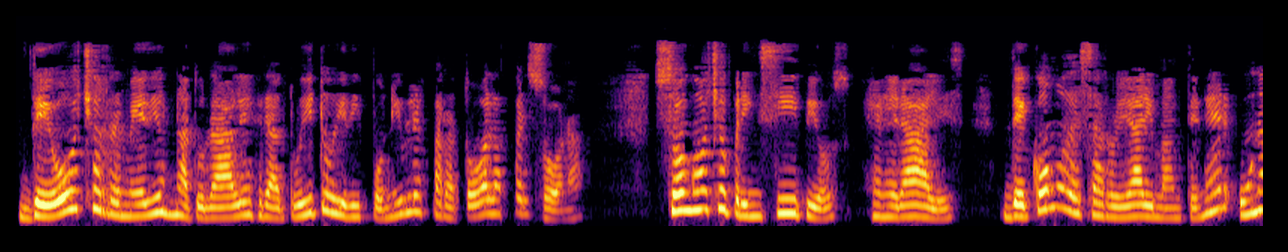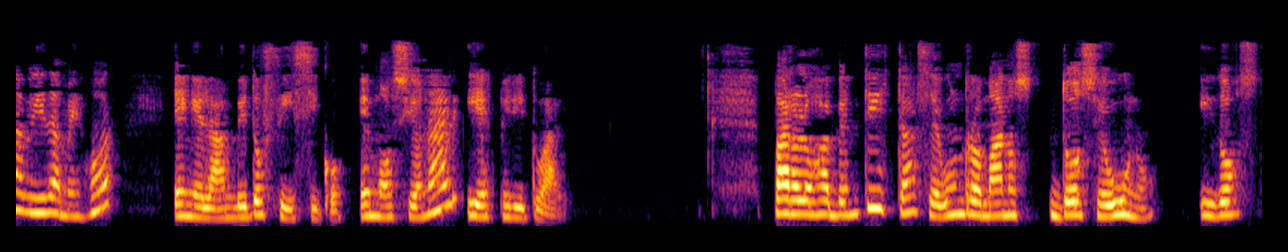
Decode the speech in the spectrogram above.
de ocho remedios naturales gratuitos y disponibles para todas las personas. Son ocho principios generales de cómo desarrollar y mantener una vida mejor en el ámbito físico, emocional y espiritual. Para los adventistas, según Romanos 12.1 y 2,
